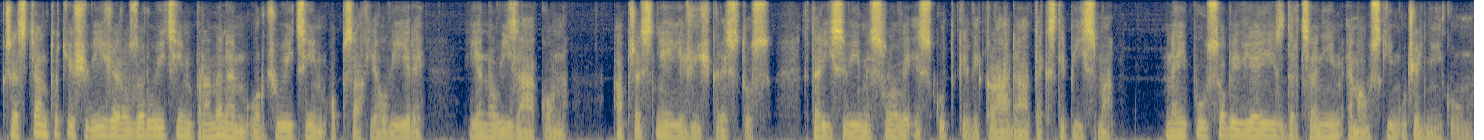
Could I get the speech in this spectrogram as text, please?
Křesťan totiž ví, že rozhodujícím pramenem určujícím obsah jeho víry je nový zákon a přesně Ježíš Kristus, který svými slovy i skutky vykládá texty písma, nejpůsobivěji zdrceným emauským učedníkům.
